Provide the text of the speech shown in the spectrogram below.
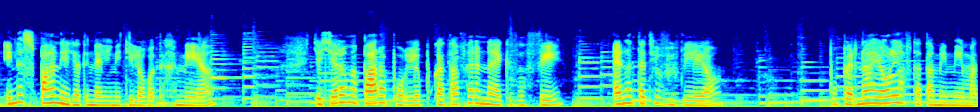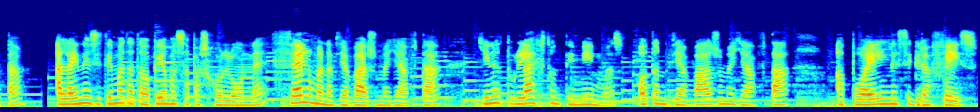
είναι σπάνια για την ελληνική λογοτεχνία και χαίρομαι πάρα πολύ που κατάφερε να εκδοθεί ένα τέτοιο βιβλίο που περνάει όλα αυτά τα μηνύματα αλλά είναι ζητήματα τα οποία μας απασχολούν, θέλουμε να διαβάζουμε για αυτά και είναι τουλάχιστον τιμή μας όταν διαβάζουμε για αυτά από Έλληνες συγγραφείς.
